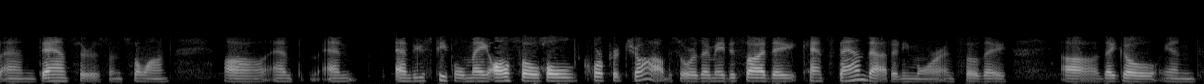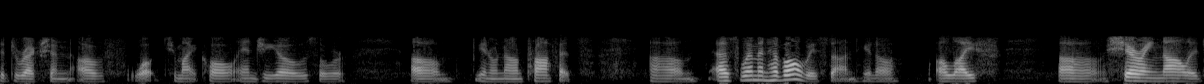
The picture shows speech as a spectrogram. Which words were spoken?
and dancers and so on, uh, and and and these people may also hold corporate jobs, or they may decide they can't stand that anymore, and so they uh, they go in the direction of what you might call NGOs or um, you know, nonprofits, um, as women have always done. You know, a life uh, sharing knowledge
